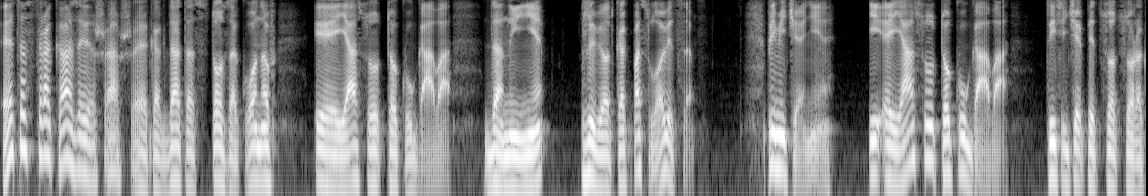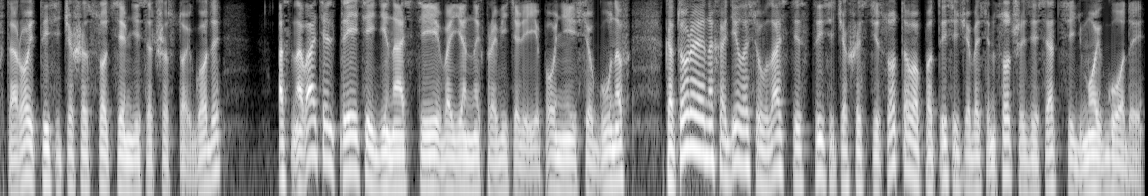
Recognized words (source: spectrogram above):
Это строка, завершавшая когда-то сто законов Иэясу Токугава, до ныне живет как пословица – Примечание. Иэясу Токугава, 1542-1676 годы, основатель третьей династии военных правителей Японии сёгунов, которая находилась у власти с 1600 по 1867 годы.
